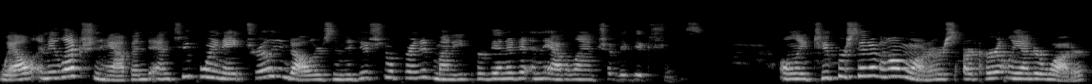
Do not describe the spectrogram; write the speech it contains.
Well, an election happened, and $2.8 trillion in additional printed money prevented an avalanche of evictions. Only 2% of homeowners are currently underwater,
